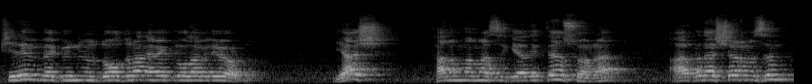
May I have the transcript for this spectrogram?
prim ve gününü dolduran emekli olabiliyordu. Yaş tanımlaması geldikten sonra arkadaşlarımızın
